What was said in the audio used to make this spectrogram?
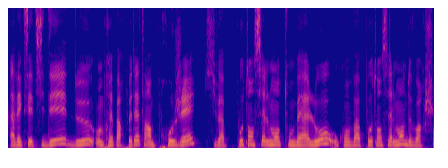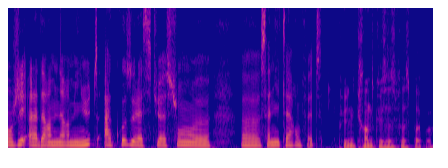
avec cette idée de, on prépare peut-être un projet qui va potentiellement tomber à l'eau ou qu'on va potentiellement devoir changer à la dernière minute à cause de la situation euh, sanitaire en fait. Plus une crainte que ça se passe pas quoi.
